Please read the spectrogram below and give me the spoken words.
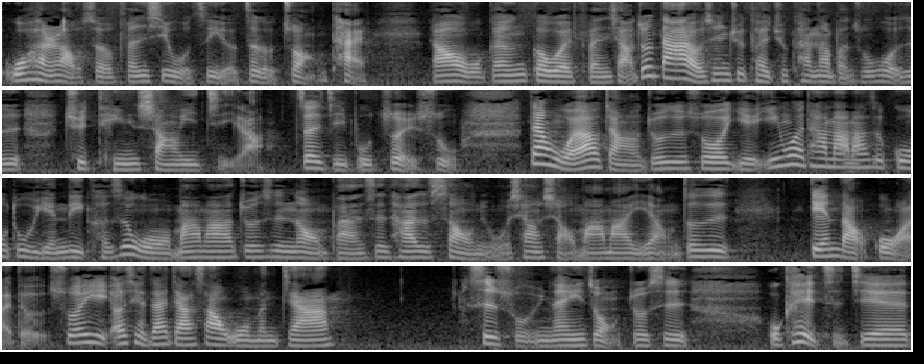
我很老实的分析我自己的这个状态，然后我跟各位分享，就大家有兴趣可以去看那本书，或者是去听上一集啦，这集不赘述。但我要讲的就是说，也因为他妈妈是过度严厉，可是我妈妈就是那种，反正是她是少女，我像小妈妈一样，就是颠倒过来的。所以，而且再加上我们家。是属于那一种，就是我可以直接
